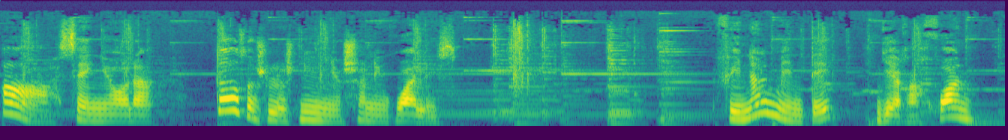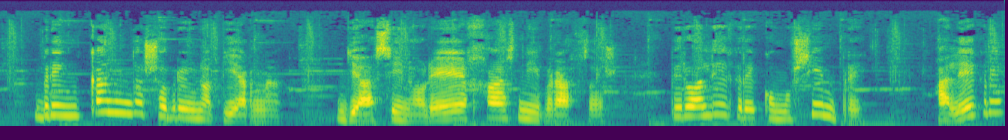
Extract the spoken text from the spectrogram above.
Ah, señora, todos los niños son iguales. Finalmente llega Juan, brincando sobre una pierna, ya sin orejas ni brazos, pero alegre como siempre, alegre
